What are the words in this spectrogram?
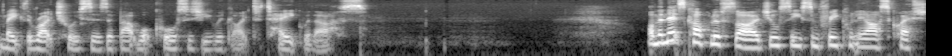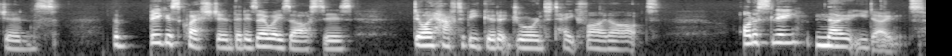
make the right choices about what courses you would like to take with us. On the next couple of slides, you'll see some frequently asked questions. The biggest question that is always asked is Do I have to be good at drawing to take fine art? Honestly, no, you don't.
